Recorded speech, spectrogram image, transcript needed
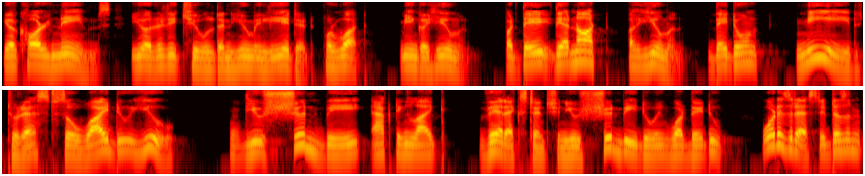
You are called names. You are ridiculed and humiliated. For what? Being a human. But they, they are not a human. They don't need to rest. So why do you? You should be acting like their extension. You should be doing what they do. What is rest? It doesn't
